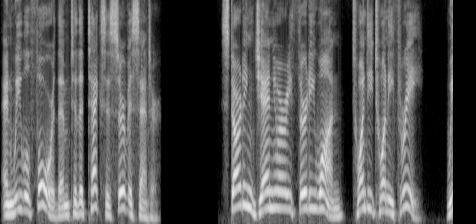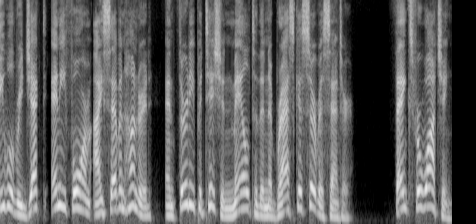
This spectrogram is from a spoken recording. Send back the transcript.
and we will forward them to the Texas Service Center. Starting January 31, 2023, we will reject any Form I 730 petition mailed to the Nebraska Service Center. Thanks for watching.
